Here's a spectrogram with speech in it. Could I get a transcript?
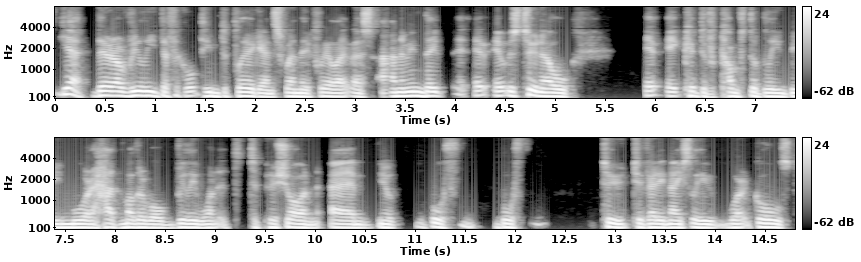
Yeah, they're a really difficult team to play against when they play like this. And I mean, they it, it was two 0 it, it, could have comfortably been more had Motherwell really wanted to push on. Um, you know, both both two two very nicely worked goals.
